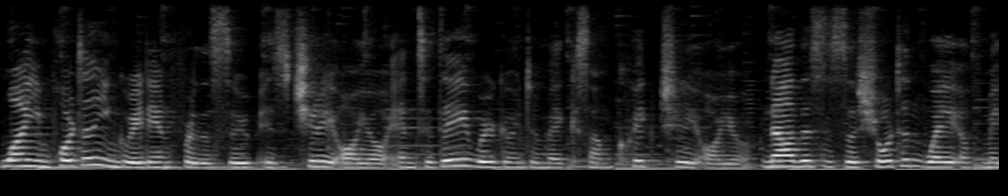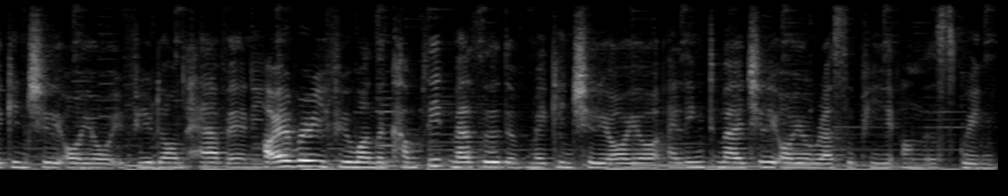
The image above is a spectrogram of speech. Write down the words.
One important ingredient for the soup is chili oil and today we're going to make some quick chili oil. Now this is a shortened way of making chili oil if you don't have any. However, if you want the complete method of making chili oil, I linked my chili oil recipe on the screen.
